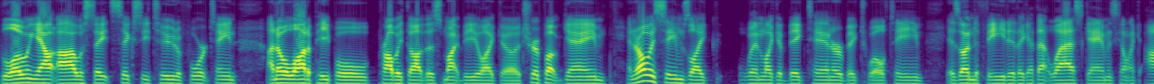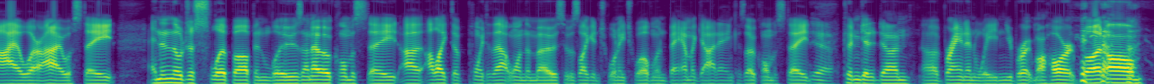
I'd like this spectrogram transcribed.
blowing out Iowa State 62 to 14. I know a lot of people probably thought this might be like a trip up game, and it always seems like when like a Big Ten or a Big Twelve team is undefeated, they got that last game. It's kind of like Iowa or Iowa State, and then they'll just slip up and lose. I know Oklahoma State. I, I like to point to that one the most. It was like in 2012 when Bama got in because Oklahoma State yeah. couldn't get it done. Uh, Brandon Weeden, you broke my heart, but um,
